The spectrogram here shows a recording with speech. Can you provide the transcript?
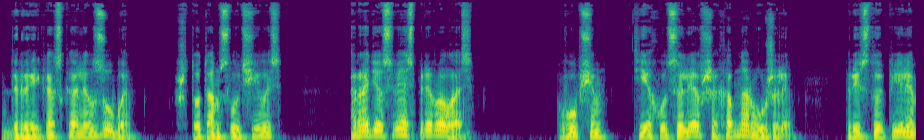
Дрейк оскалил зубы. Что там случилось? Радиосвязь прервалась. В общем, тех уцелевших обнаружили. Приступили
